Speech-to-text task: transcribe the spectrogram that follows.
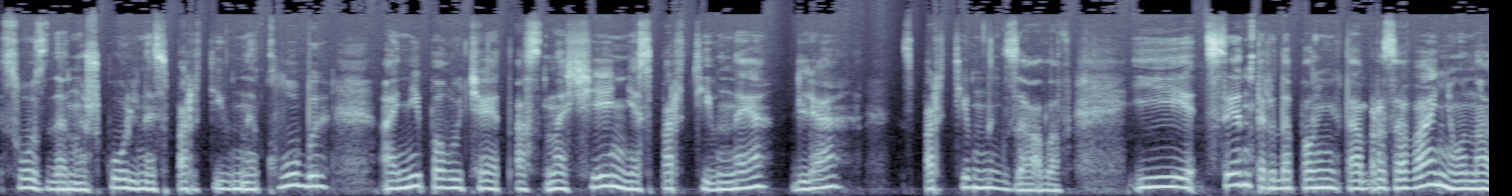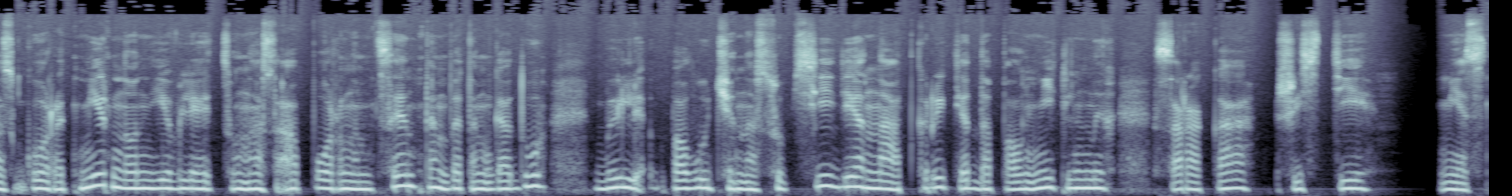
созданы школьные спортивные клубы. Они получают оснащение спортивное для спортивных залов. И Центр дополнительного образования у нас город Мирно, он является у нас опорным центром. В этом году были получена субсидия на открытие дополнительных 46 мест.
